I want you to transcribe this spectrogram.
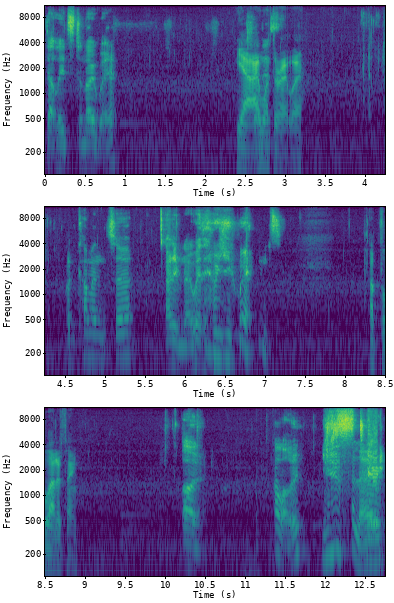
That leads to nowhere. Yeah, So I went the right way. I'm coming, sir. I didn't know where the you went. Up the ladder thing. Oh. Hello. You just Hello. staring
